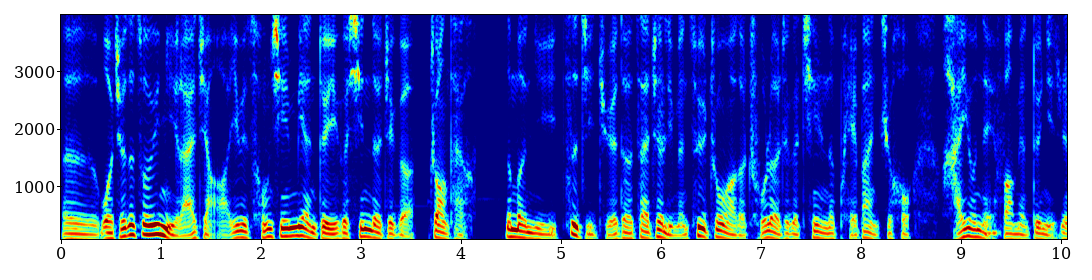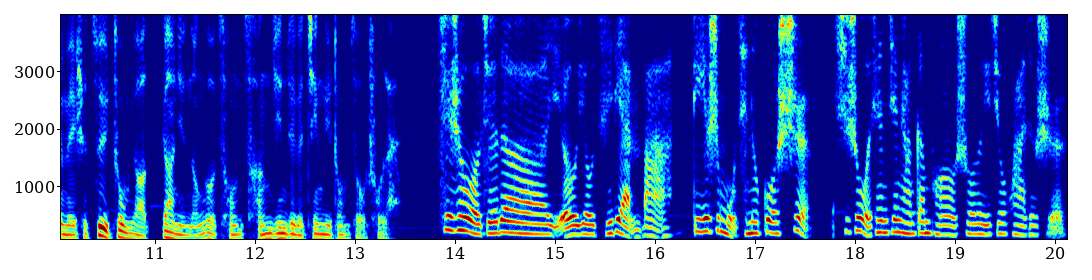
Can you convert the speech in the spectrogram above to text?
呃，我觉得作为你来讲啊，因为重新面对一个新的这个状态，那么你自己觉得在这里面最重要的，除了这个亲人的陪伴之后，还有哪方面对你认为是最重要的，让你能够从曾经这个经历中走出来？其实我觉得有有几点吧。第一是母亲的过世。其实我现在经常跟朋友说的一句话就是，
